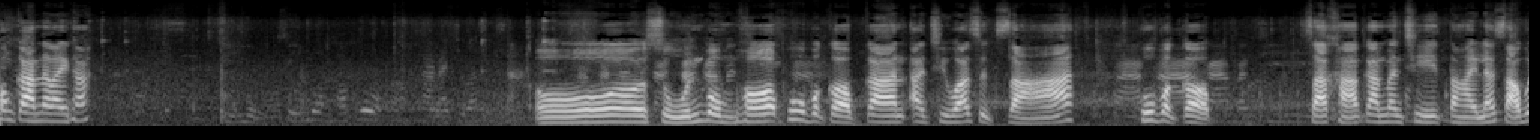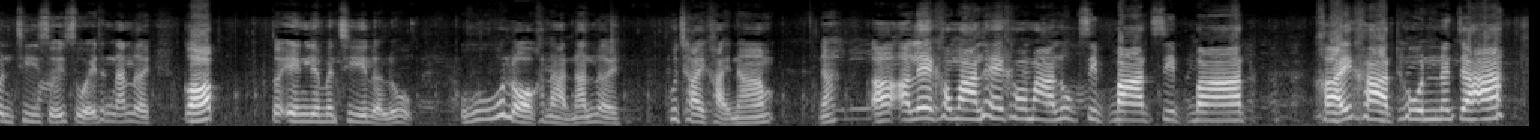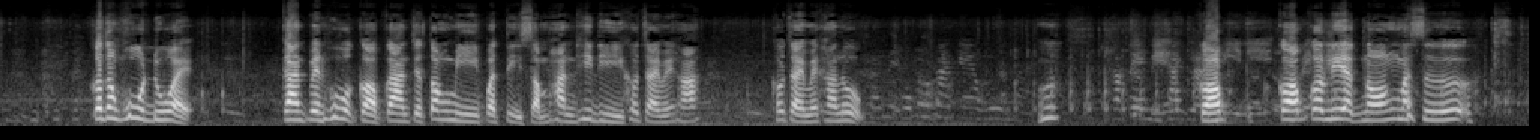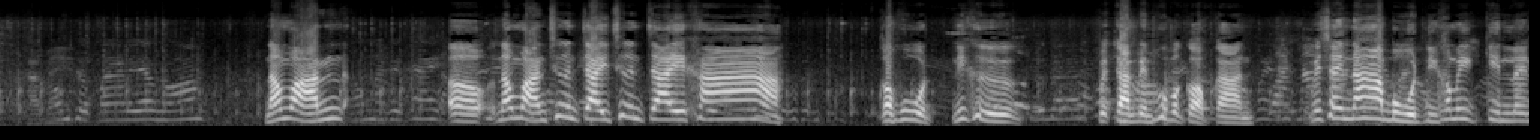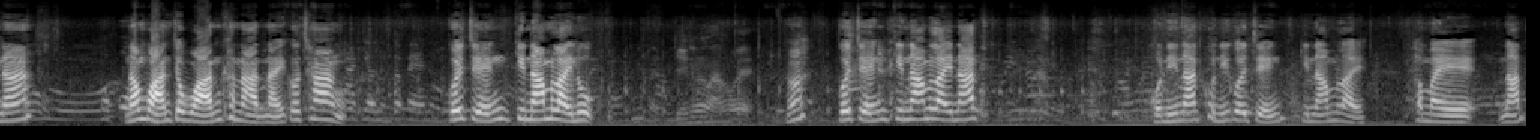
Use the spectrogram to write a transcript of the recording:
ครงการอะไรคะโอ้ศูนย์บ่มเพาะผู้ประกอบการอาชีวศึกษา ผู้ประกอบสาขาการบัญชีตายแล้วสาวบัญชีสวยๆทั้งนั้นเลยก๊อฟตัวเองเรียนบัญชีเหรอลูกโอ้หล่อขนาดนั้นเลย ผู้ชายขายน้ำนะเอาเอาเลขเข้ามาเลขเข้ามาลูกสิบบาทสิบบาท ขายขาดทุนนะจ๊ะก็ต้องพูดด้วย การเป็นผู้ประกอบการจะต้องมีปฏิสัมพันธ์ที่ดีเข้าใจไหมคะ เข้าใจไหมคะลูกกอบกอบก็เรียกน้องมาซื้อ น้ำหวาน เอ่อ น้ำหวานชื่นใจชื่นใจค่ะ ก็พูดนี่คือการเป็นผู้ประกอบการ ไม่ใช่หน้าบูดนี่เขาไม่กินเลยนะ น้ำหวานจะหวานขนาดไหนก็ช่างก๋วยเจ๋งกินน้ำอะไรลูก ฮะก๋วยเจ๋งกินน้ำอะไรนัด คนนี้นัดคนนี้ก๋วยเจ๋งกินน้ำอะไรทำไมนัด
